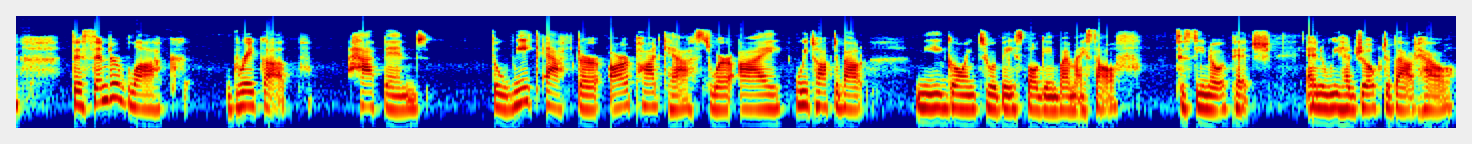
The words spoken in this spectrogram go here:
the cinder block breakup happened the week after our podcast where I we talked about me going to a baseball game by myself to see Noah pitch. And we had joked about how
